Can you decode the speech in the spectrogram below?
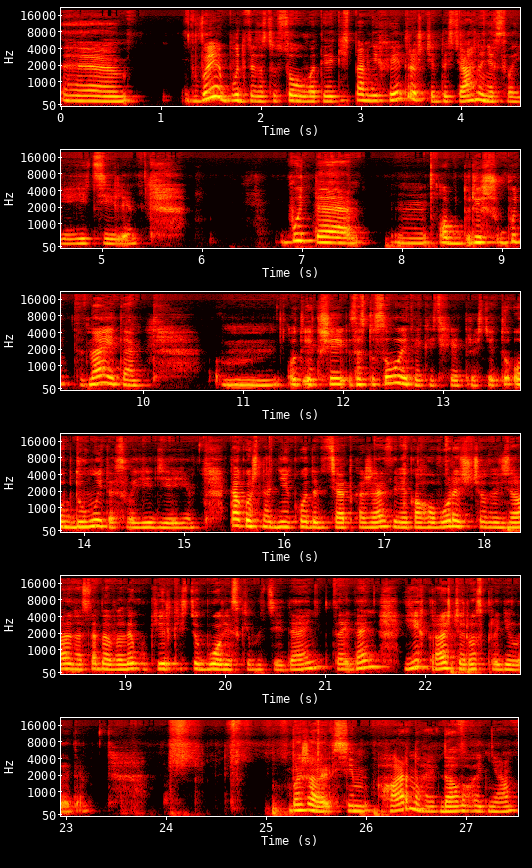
е, ви будете застосовувати якісь певні хитрощі досягнення своєї цілі будьте, будьте, знаєте, от якщо застосовуєте якісь хитрості, то обдумуйте свої дії. Також на дні коди десятка жезлів, яка говорить, що ви взяли на себе велику кількість обов'язків у цей день, в цей день їх краще розподілити. Бажаю всім гарного і вдалого дня.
